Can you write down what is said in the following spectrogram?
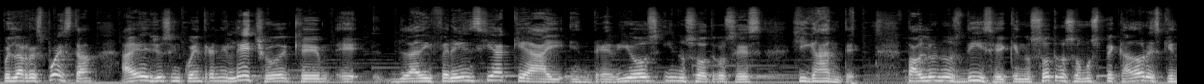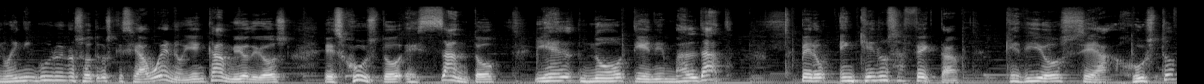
Pues la respuesta a ello se encuentra en el hecho de que eh, la diferencia que hay entre Dios y nosotros es gigante. Pablo nos dice que nosotros somos pecadores, que no hay ninguno de nosotros que sea bueno y en cambio Dios es justo, es santo y Él no tiene maldad. Pero ¿en qué nos afecta que Dios sea justo?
